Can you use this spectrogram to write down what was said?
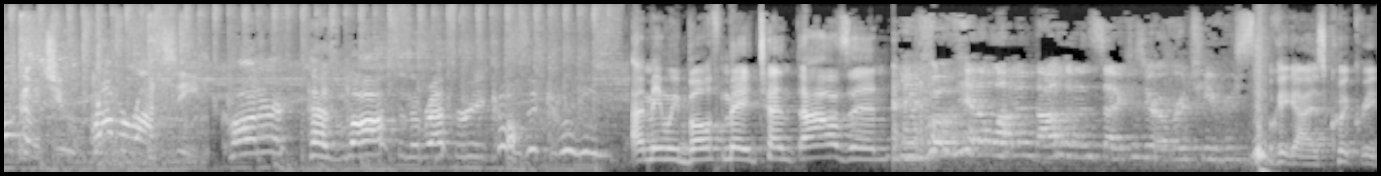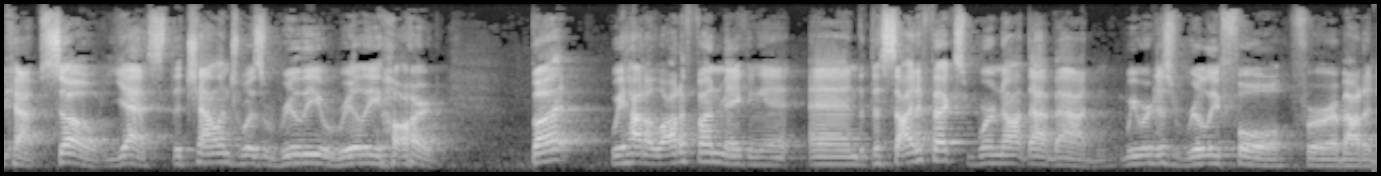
Welcome to Robberazzi. Connor has lost and the referee called it clean. I mean, we both made 10,000. You both hit 11,000 instead because you're overachievers. Okay guys, quick recap. So yes, the challenge was really, really hard, but we had a lot of fun making it and the side effects were not that bad. We were just really full for about a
